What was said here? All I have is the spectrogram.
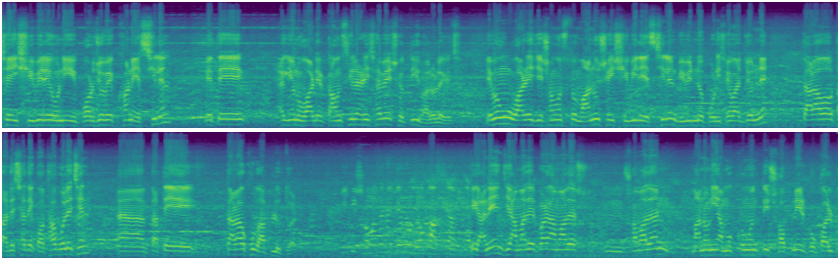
সেই শিবিরে উনি পর্যবেক্ষণে এসেছিলেন। এতে একজন ওয়ার্ডের কাউন্সিলর হিসাবে সত্যিই ভালো লেগেছে। এবং ওয়ার্ডে যে সমস্ত মানুষ এই শিবিরে এসেছিলেন বিভিন্ন পরিষেবার জন্যে তারাও তাদের সাথে কথা বলেছেন তাতে তারাও খুব আপ্লুত জানেন যে আমাদের পাড়া আমাদের সমাধান মাননীয় মুখ্যমন্ত্রীর স্বপ্নের প্রকল্প।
